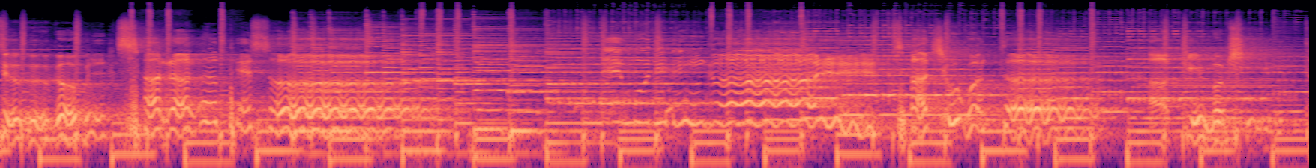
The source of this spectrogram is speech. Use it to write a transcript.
뜨거운 사랑 앞에서 내 모든 걸 다 주었다. 아낌없이 다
